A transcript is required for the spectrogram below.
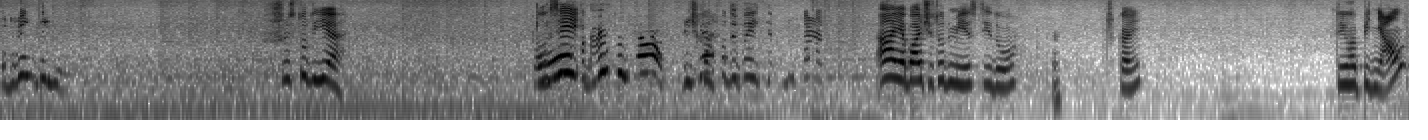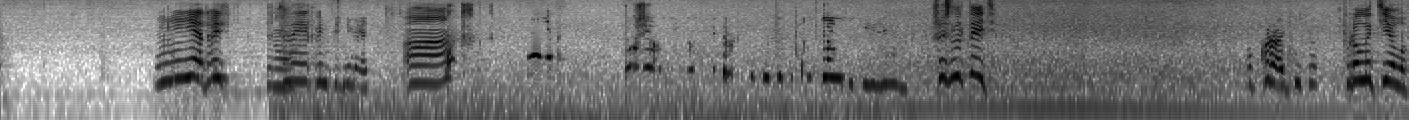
Подивись, де я. Щось тут є. О, Олексій! подивись, де я. Де Чекай. я, подивись, я. А, я бачу, тут міст, іду. Чекай. Ти його підняв? Ні, ні, дивись. Це Ну. не як він піднімається. А, Боже, щось летить. Аккуратненько. Пролетіло.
